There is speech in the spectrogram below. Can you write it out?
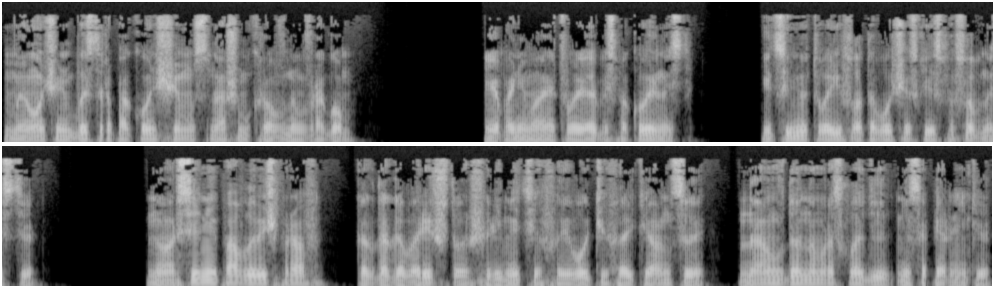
Мы очень быстро покончим с нашим кровным врагом. Я понимаю твою обеспокоенность и ценю твои флотоводческие способности. Но Арсений Павлович прав, когда говорит, что Шереметьев и его тихоокеанцы нам в данном раскладе не соперники.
